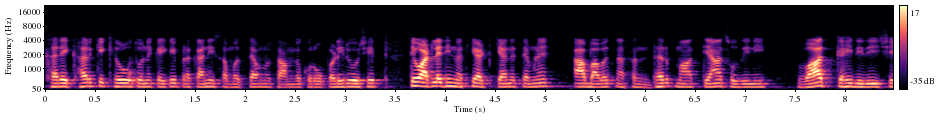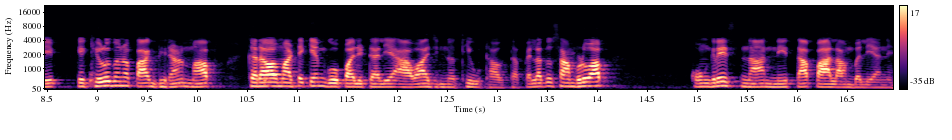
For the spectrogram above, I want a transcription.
ખરેખર કે ખેડૂતોને કઈ કઈ પ્રકારની સમસ્યાઓનો સામનો કરવો પડી રહ્યો છે. તેઓ આટલેથી નથી અટક્યા અને તેમણે આ બાબતના સંદર્ભમાં ત્યાં સુધીની વાત કહી દીધી છે કે, ખેડૂતોના પાક ધિરાણ માફ કરાવવા માટે કેમ ગોપાલ ઇટાલિયા આવાજ નથી ઉઠાવતા? પહેલાં તો સાંભળો આપ. કોંગ્રેસના નેતા પાલ આંબલિયાને.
